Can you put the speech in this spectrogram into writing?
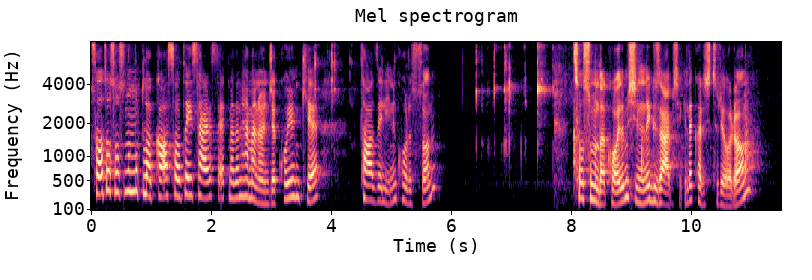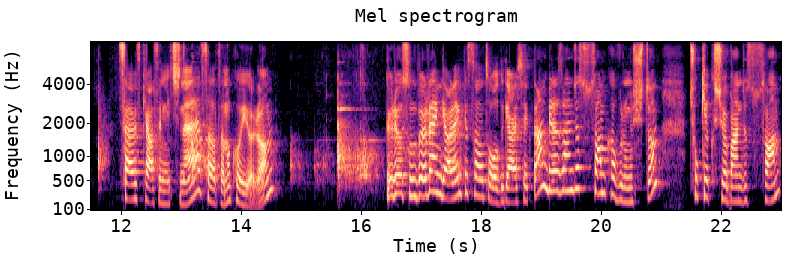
Salata sosunu mutlaka salatayı servis etmeden hemen önce koyun ki tazeliğini korusun. Sosumu da koydum. Şimdi güzel bir şekilde karıştırıyorum. Servis kasemin içine salatamı koyuyorum. Görüyorsunuz böyle rengarenk bir salata oldu gerçekten. Biraz önce susam kavurmuştum. Çok yakışıyor bence susam.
